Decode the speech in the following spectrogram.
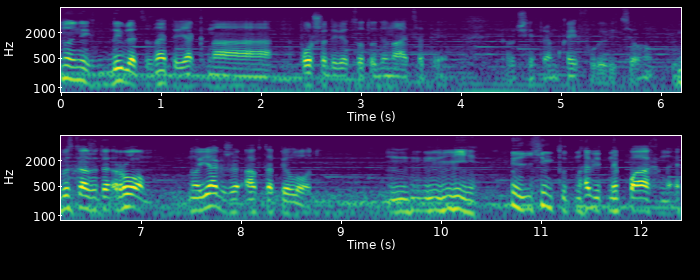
Ну, і них дивляться, знаєте, як на Porsche 911. Коротше, я прям кайфую від цього. Ви скажете, Ром, ну як же автопілот? Ні, їм тут навіть не пахне.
